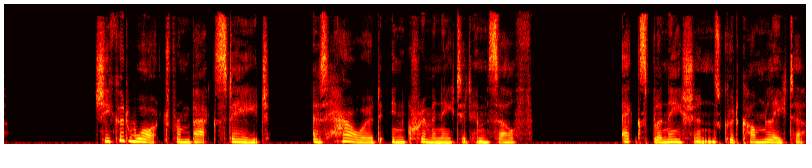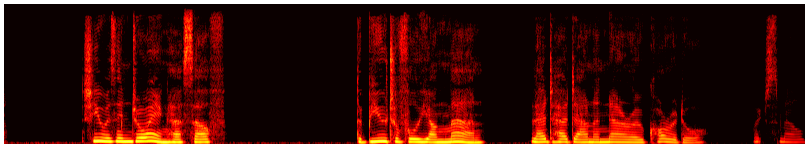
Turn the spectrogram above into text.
She could watch from backstage as Howard incriminated himself explanations could come later. She was enjoying herself. The beautiful young man led her down a narrow corridor which smelled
